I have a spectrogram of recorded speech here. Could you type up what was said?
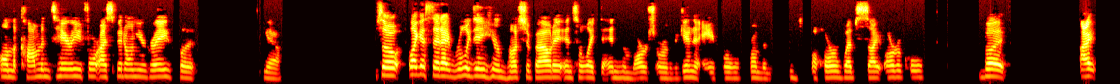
on the commentary for I Spit on Your Grave, but yeah. So, like I said, I really didn't hear much about it until like the end of March or the beginning of April from the, a horror website article. But I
